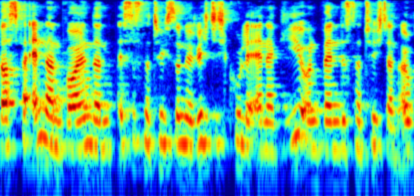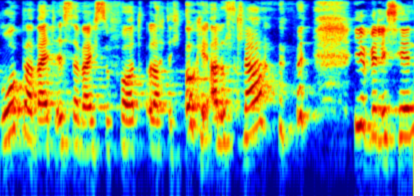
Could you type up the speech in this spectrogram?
was verändern wollen, dann ist es natürlich so eine richtig coole Energie. Und wenn das natürlich dann europaweit ist, da war ich sofort, dachte ich, okay, alles klar. hier will ich hin.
